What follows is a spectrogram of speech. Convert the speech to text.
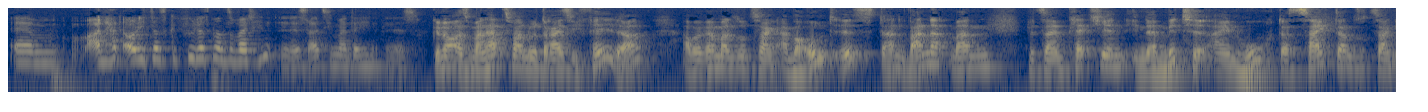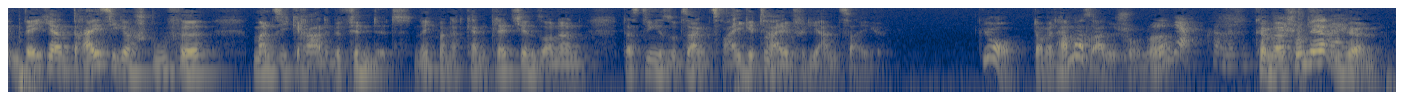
ähm, man hat auch nicht das Gefühl, dass man so weit hinten ist, als jemand, der hinten ist. Genau, also man hat zwar nur 30 Felder, aber wenn man sozusagen einmal rund ist, dann wandert man mit seinem Plättchen in der Mitte einen hoch. Das zeigt dann sozusagen, in welcher 30er-Stufe man sich gerade befindet. Nicht? Man hat kein Plättchen, sondern das Ding ist sozusagen zweigeteilt für die Anzeige. Ja, damit haben wir es alle schon, oder? Ja, können wir schon. Können wir schon werten können.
